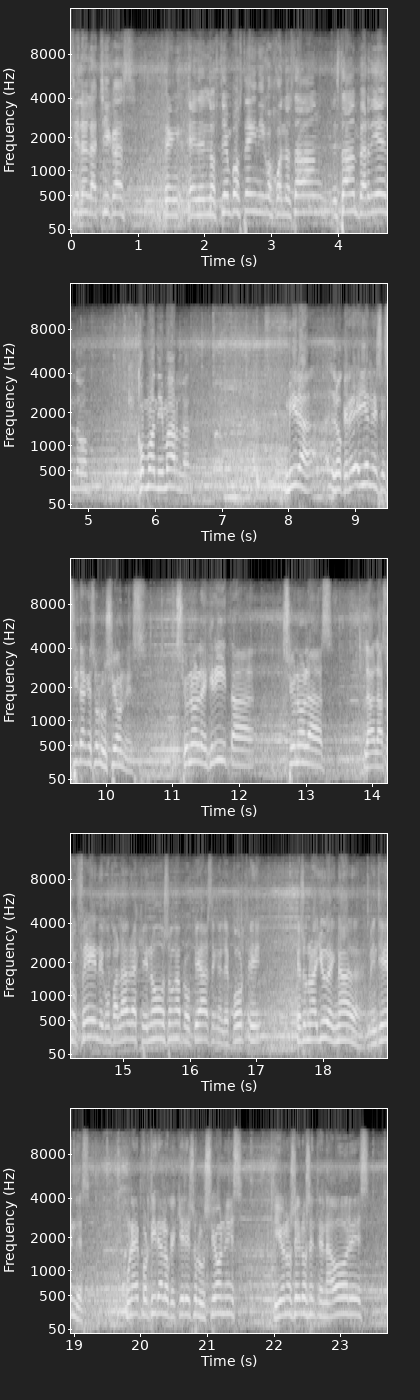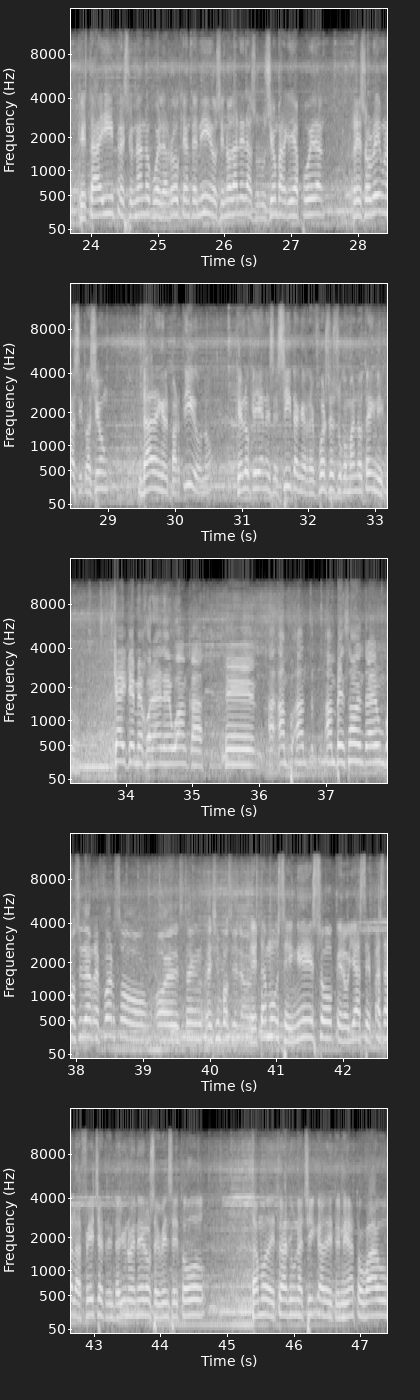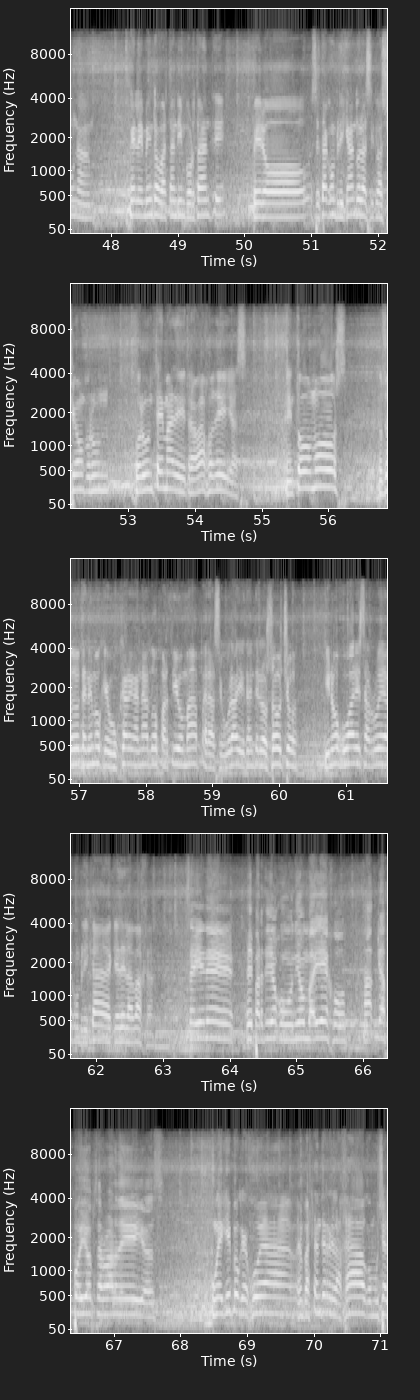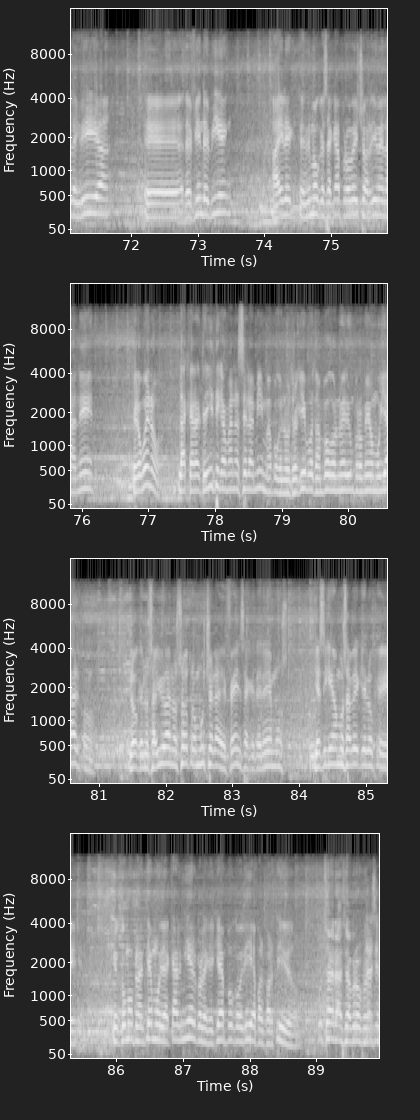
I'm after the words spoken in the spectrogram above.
Decirle a las chicas en, los tiempos técnicos cuando estaban, estaban perdiendo, cómo animarlas. Mira, lo que ellas necesitan es soluciones. Si uno les grita, si uno las, las ofende con palabras que no son apropiadas en el deporte, eso no ayuda en nada, ¿me entiendes? Una deportista lo que quiere es soluciones y yo no sé los entrenadores que está ahí presionando por el error que han tenido, sino darle la solución para que ellas puedan resolver una situación dada en el partido, ¿no? Que es lo que ellas necesitan, el refuerzo de su comando técnico. ¿Qué hay que mejorar en el Huanca? Eh, ¿han, pensado en traer un posible refuerzo o, es imposible? Estamos en eso, pero ya se pasa la fecha, el 31 de enero se vence todo. Estamos detrás de una chica de Trinidad Tobago, un elemento bastante importante, pero se está complicando la situación por un, por un tema de trabajo de ellas. En todos modos, nosotros tenemos que buscar ganar dos partidos más para asegurar que está entre los ocho y no jugar esa rueda complicada que es de la baja. Se viene el partido con Unión Vallejo, ah, ¿qué has podido observar de ellas? Un equipo que juega bastante relajado, con mucha alegría, eh, defiende bien, ahí le tenemos que sacar provecho arriba en la net, pero bueno, las características van a ser las mismas, porque nuestro equipo tampoco no es de un promedio muy alto, lo que nos ayuda a nosotros mucho es la defensa que tenemos, y así que vamos a ver qué es lo que, cómo planteamos de acá el miércoles, que queda pocos días para el partido. Muchas gracias, profe.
